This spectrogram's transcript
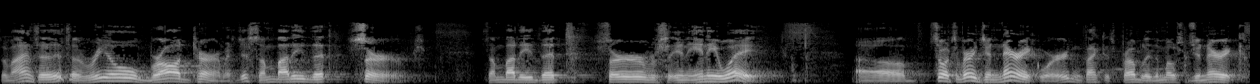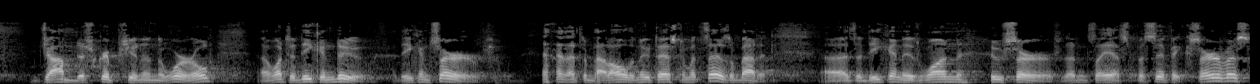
So Vine says it's a real broad term. It's just somebody that serves, somebody that serves in any way. Uh, so it's a very generic word. In fact, it's probably the most generic job description in the world. Uh, what's a deacon do? A deacon serves. That's about all the New Testament says about it. Uh, as a deacon is one who serves. Doesn't say a specific service.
